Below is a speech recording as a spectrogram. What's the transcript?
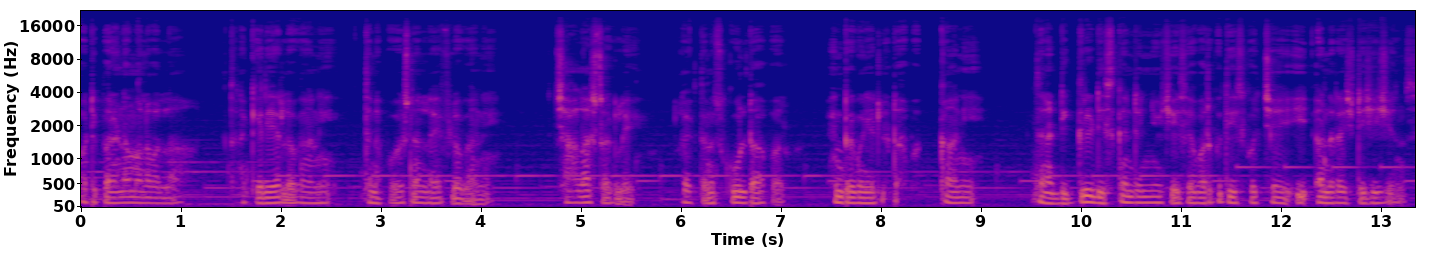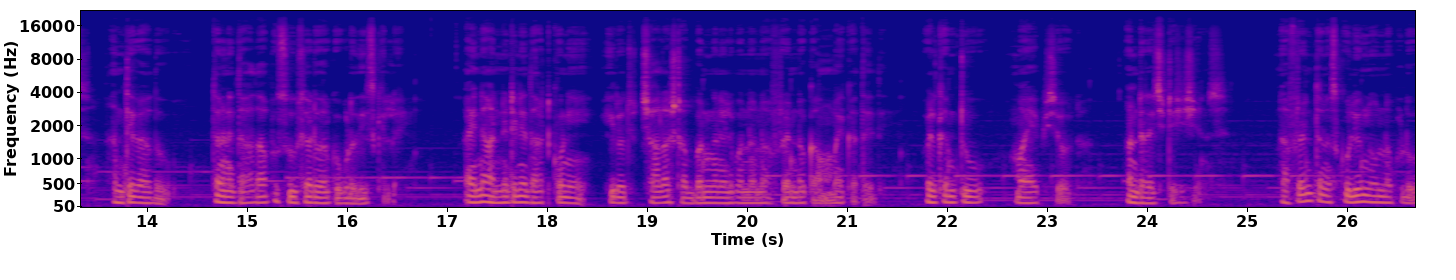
వాటి పరిణామాల వల్ల తన కెరియర్లో కానీ తన పర్సనల్ లైఫ్లో కానీ చాలా స్ట్రగుల్ అయ్యి లైక్ తన స్కూల్ టాపర్ ఇంటర్మీడియట్లో టాపర్ కానీ తన డిగ్రీ డిస్కంటిన్యూ చేసే వరకు తీసుకొచ్చాయి ఈ అండర్ ఏజ్ డెసిషన్స్ అంతేకాదు తనని దాదాపు సూసైడ్ వరకు కూడా తీసుకెళ్ళాయి అయినా అన్నిటినీ దాటుకొని ఈరోజు చాలా స్టబ్బన్గా నిలబడిన నా ఫ్రెండ్ ఒక అమ్మాయి కథ ఇది welcome to my episode under age decisions నా ఫ్రెండ్ తన స్కూలింగ్లో ఉన్నప్పుడు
